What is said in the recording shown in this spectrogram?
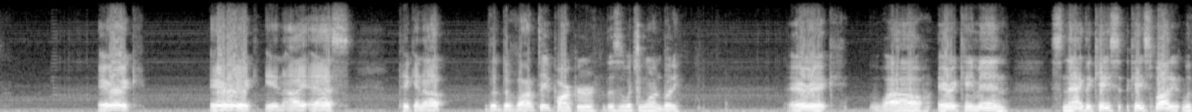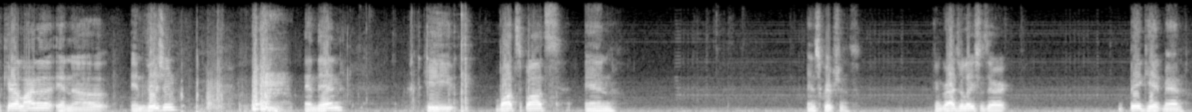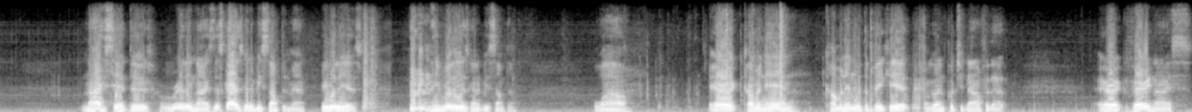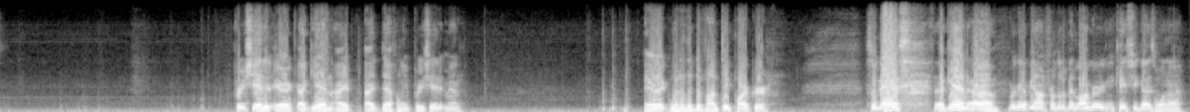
Eric. Eric. N-I-S. Picking up the DeVante Parker. This is what you won, buddy. Eric. Wow. Eric came in, snagged the case case spot with Carolina in uh, in Vision, and then he bought spots in inscriptions. Congratulations, Eric. Big hit, man. Nice hit, dude. Really nice. This guy is going to be something, man. He really is. he really is going to be something. Wow. Eric coming in. Coming in with the big hit. I'll go ahead and put you down for that. Eric, very nice. Appreciate it, Eric. Again, I I definitely appreciate it, man. Eric, winning the DeVante Parker. So, guys, again, um, we're going to be on for a little bit longer in case you guys want to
